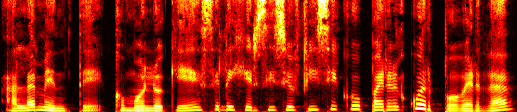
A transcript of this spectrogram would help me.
a la mente como lo que es el ejercicio físico para el cuerpo, ¿verdad?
